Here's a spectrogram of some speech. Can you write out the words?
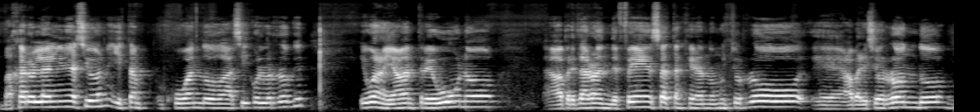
Bajaron la alineación y están jugando así con los Rockets. Y bueno, ya van 3-1, apretaron en defensa, están generando mucho robo, eh, apareció Rondo,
